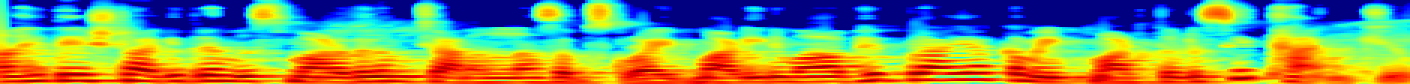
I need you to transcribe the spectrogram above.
ಮಾಹಿತಿ ಇಷ್ಟ ಆಗಿದ್ರೆ ಮಿಸ್ ಮಾಡಿದ್ರೆ ನಮ್ಮ ಚಾನಲ್ನ ಸಬ್ಸ್ಕ್ರೈಬ್ ಮಾಡಿ ನಿಮ್ಮ ಅಭಿಪ್ರಾಯ ಕಮೆಂಟ್ ಮಾಡಿ ತಿಳಿಸಿ. ಥ್ಯಾಂಕ್ ಯು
